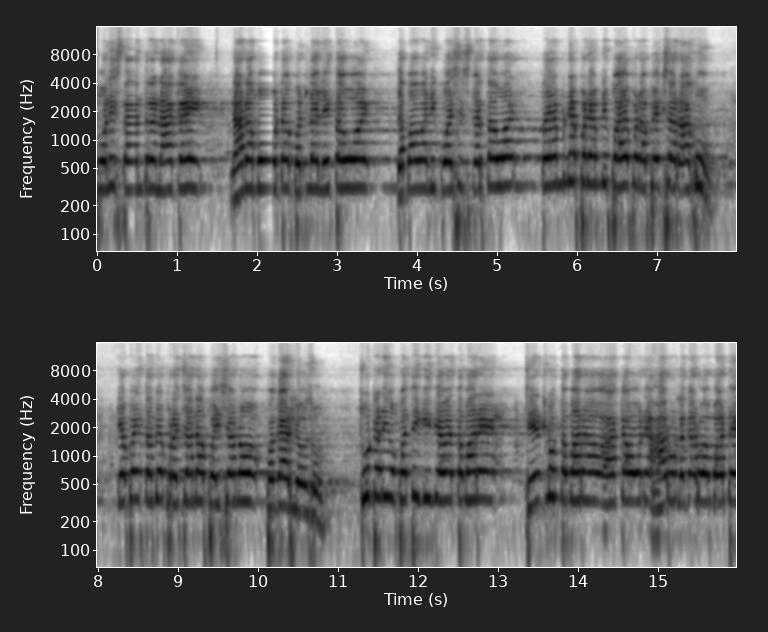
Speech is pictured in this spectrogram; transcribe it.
પોલીસ તંત્ર ના કઈ નાના મોટા બદલા લેતા હોય, દબાવવાની કોશિશ કરતા હોય તો એમને પણ એમની પાસે પણ અપેક્ષા રાખું કે ભાઈ તમે પ્રજાના પૈસાનો પગાર લ્યો છો. ચૂંટણીઓ પતી ગઈ હવે તમારે જેટલું તમારા આકાઓને હારું લગાડવા માટે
